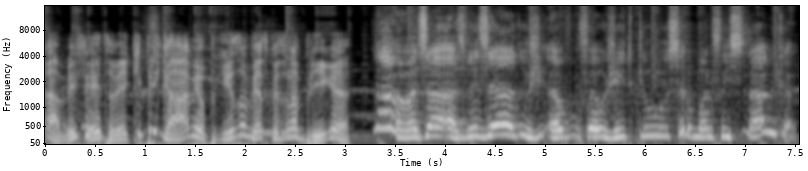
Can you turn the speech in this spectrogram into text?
Ah, bem feito também. Que brigar, meu. Por que resolver as coisas na briga? Não, mas a- às vezes é, é, é o jeito que o ser humano foi ensinado, cara.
